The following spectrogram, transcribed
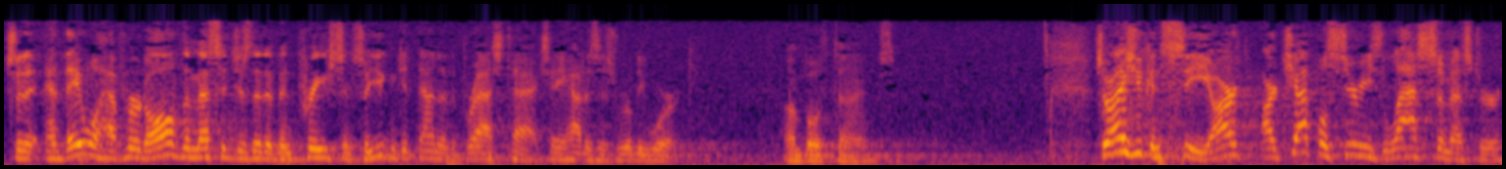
So that, and they will have heard all the messages that have been preached, and so you can get down to the brass tacks. Hey, how does this really work? on both times. So as you can see, our, our chapel series last semester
